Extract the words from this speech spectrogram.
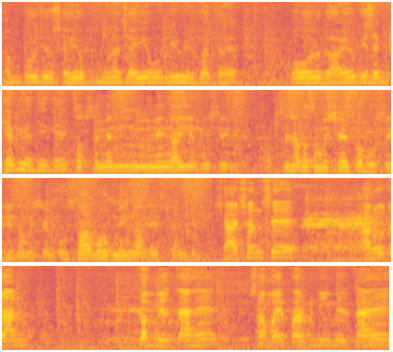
हमको जो सहयोग मिलना चाहिए वो नहीं मिल पाता है और गायों की संख्या भी अधिक है। सबसे मेन महँगा ये भूसे की। सबसे ज़्यादा समस्या है तो भूसे की समस्या। भूसा बहुत महँगा है इस टाइम पे। शासन से अनुदान कम मिलता है समय पर नहीं मिलता है।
